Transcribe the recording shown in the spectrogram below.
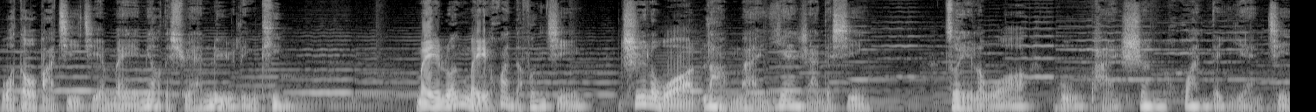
我都把季节美妙的旋律聆听。美轮美奂的风景，吃了我浪漫嫣然的心，醉了我顾盼生欢的眼睛。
